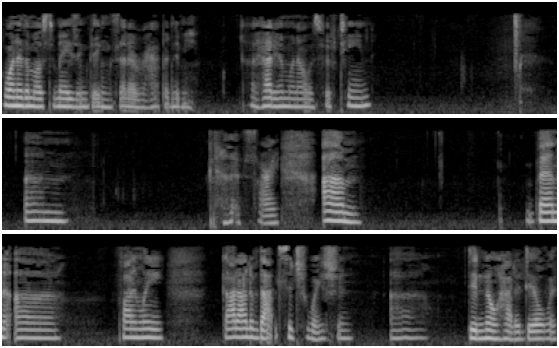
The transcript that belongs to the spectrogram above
one of the most amazing things that ever happened to me. I had him when I was 15. Um, sorry. Um, then, uh, finally got out of that situation. Uh, didn't know how to deal with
